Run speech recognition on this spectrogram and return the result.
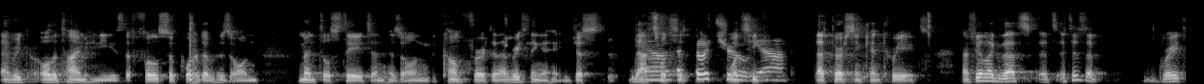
every all the time he needs the full support of his own mental state and his own comfort and everything and he just that's yeah, what's that's so true what's he, yeah. that person can create. I feel like that's it's, it is a great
